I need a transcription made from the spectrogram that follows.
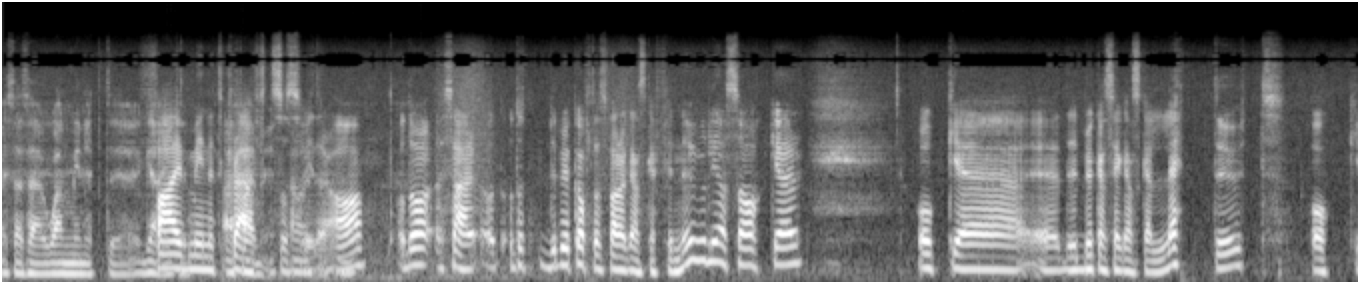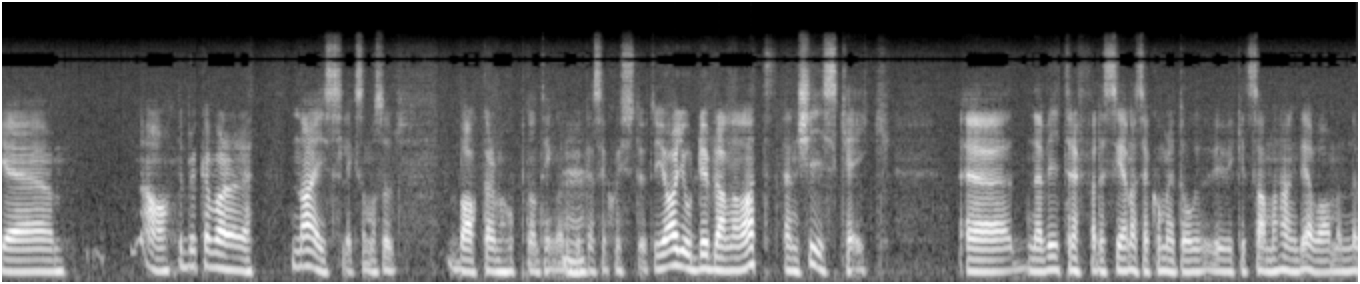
Ja, så här, så här one minute uh, guide. Five minute crafts och så vidare. Ja. Och då, så här, och, och då, det brukar oftast vara ganska finurliga saker. Och eh, eh, det brukar se ganska lätt ut. Och eh, ja, det brukar vara rätt nice liksom. Och så bakar de ihop någonting och det Mm. brukar se schysst ut. Och jag gjorde ju bland annat en cheesecake. Eh, när vi träffades senast, jag kommer inte ihåg i vilket sammanhang det var, men det,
